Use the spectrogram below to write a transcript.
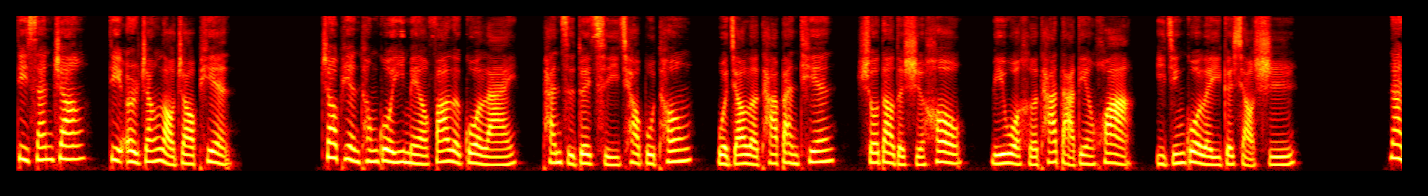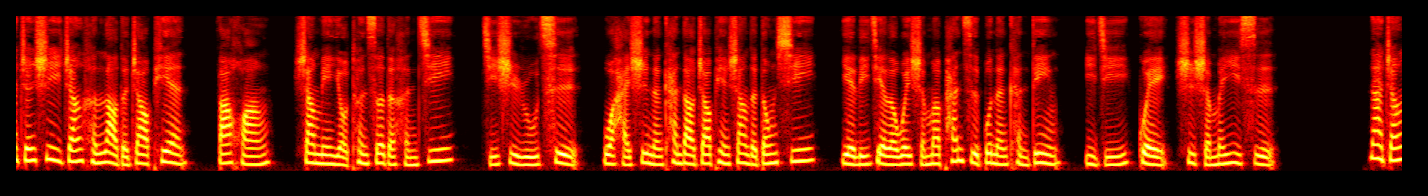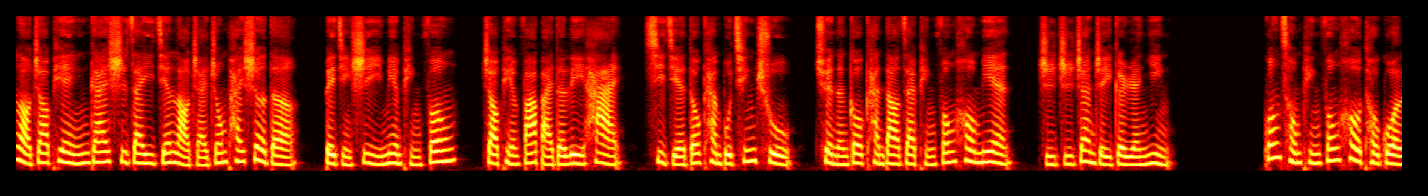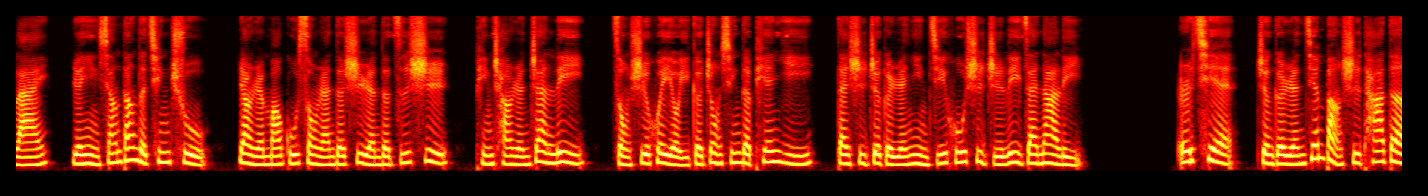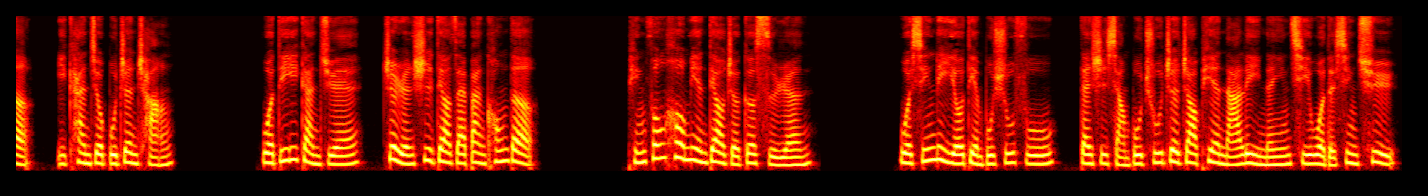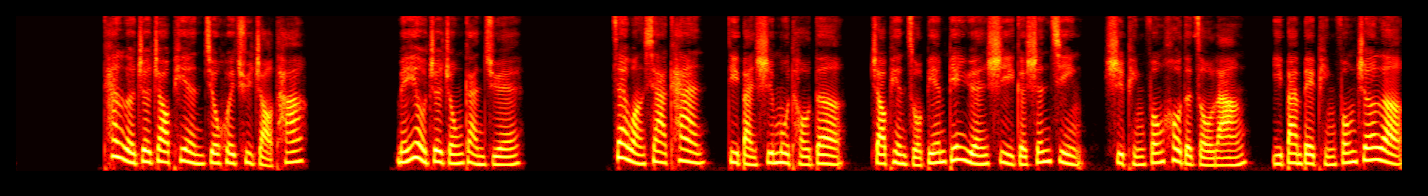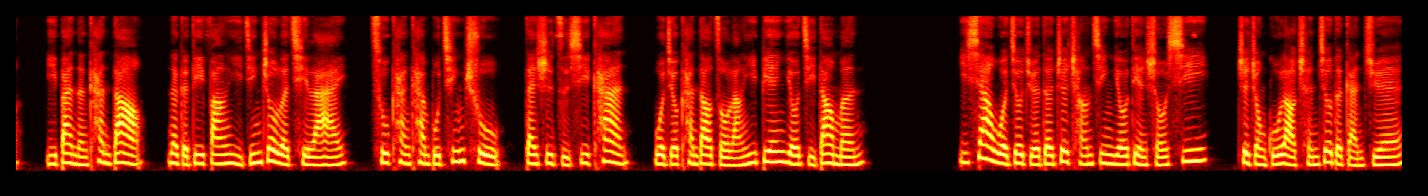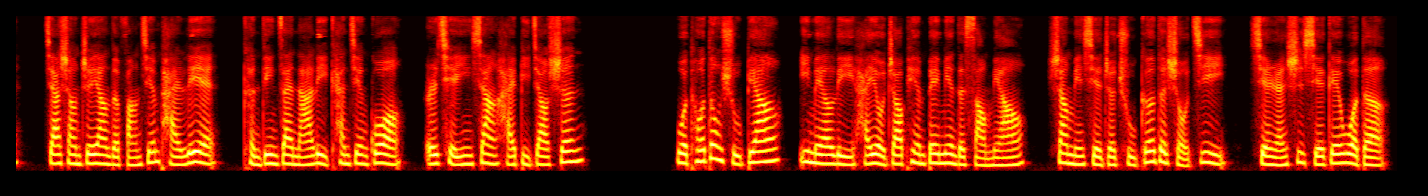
第三章，第二张老照片。照片通过 email 发了过来，潘子对此一窍不通。我教了他半天，收到的时候，离我和他打电话已经过了一个小时。那真是一张很老的照片，发黄，上面有褪色的痕迹。即使如此，我还是能看到照片上的东西，也理解了为什么潘子不能肯定，以及“鬼”是什么意思。那张老照片应该是在一间老宅中拍摄的，背景是一面屏风，照片发白的厉害，细节都看不清楚，却能够看到在屏风后面直直站着一个人影。光从屏风后透过来，人影相当的清楚，让人毛骨悚然的是人的姿势。平常人站立总是会有一个重心的偏移，但是这个人影几乎是直立在那里，而且整个人肩膀是塌的，一看就不正常。我第一感觉，这人是吊在半空的，屏风后面吊着个死人。我心里有点不舒服，但是想不出这照片哪里能引起我的兴趣。看了这照片就会去找他，没有这种感觉。再往下看，地板是木头的，照片左边边缘是一个深井，是屏风后的走廊，一半被屏风遮了，一半能看到，那个地方已经皱了起来。粗看看不清楚，但是仔细看，我就看到走廊一边有几道门。一下我就觉得这场景有点熟悉，这种古老陈旧的感觉，加上这样的房间排列，肯定在哪里看见过，而且印象还比较深。我拖动鼠标，email 里还有照片背面的扫描，上面写着楚哥的手记，显然是写给我的。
